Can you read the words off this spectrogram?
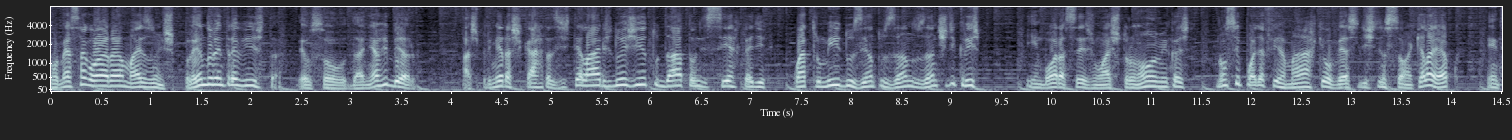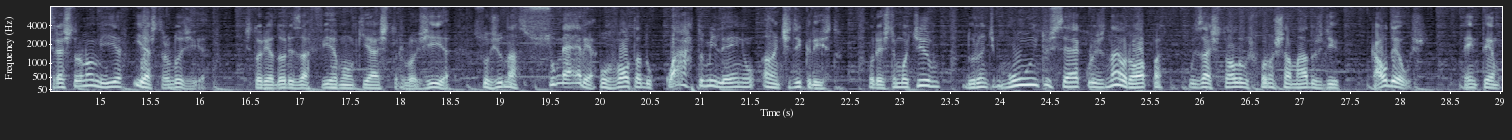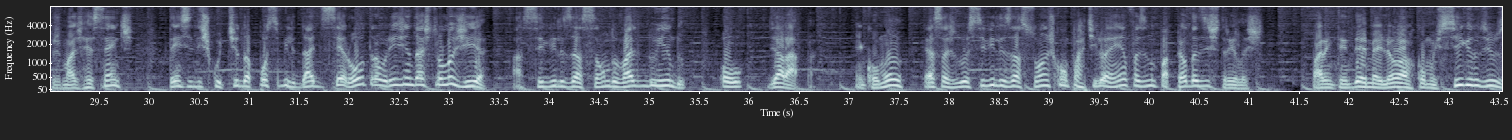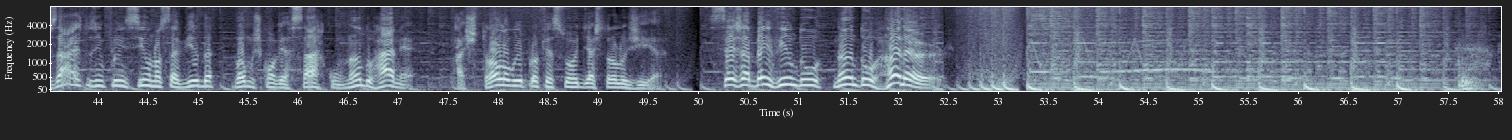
Começa agora mais um Esplendor Entrevista. Eu sou Daniel Ribeiro. As primeiras cartas estelares do Egito datam de cerca de 4.200 anos antes de Cristo. E embora sejam astronômicas, não se pode afirmar que houvesse distinção naquela época entre astronomia e astrologia. Historiadores afirmam que a astrologia surgiu na Suméria por volta do quarto milênio antes de Cristo. Por este motivo, durante muitos séculos na Europa, os astrólogos foram chamados de caldeus. Em tempos mais recentes, tem se discutido a possibilidade de ser outra origem da astrologia, a civilização do Vale do Indo, ou de Arapa. Em comum, essas duas civilizações compartilham a ênfase no papel das estrelas. Para entender melhor como os signos e os astros influenciam nossa vida, vamos conversar com Nando Hanner, astrólogo e professor de astrologia. Seja bem-vindo, Nando Hanner!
